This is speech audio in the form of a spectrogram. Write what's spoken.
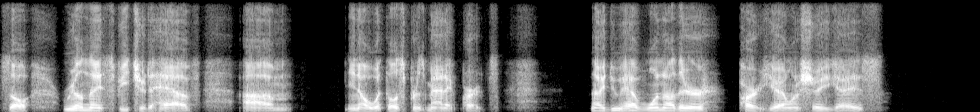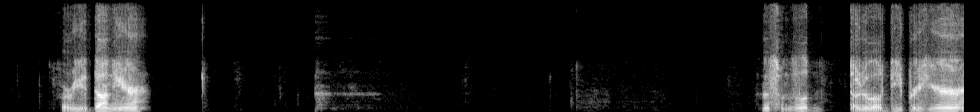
So real nice feature to have. Um, you know, with those prismatic parts. Now I do have one other part here I want to show you guys before we get done here. This one's a little dug a little deeper here.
